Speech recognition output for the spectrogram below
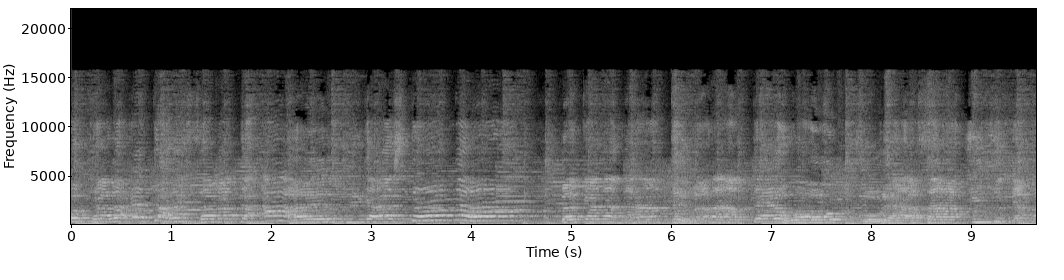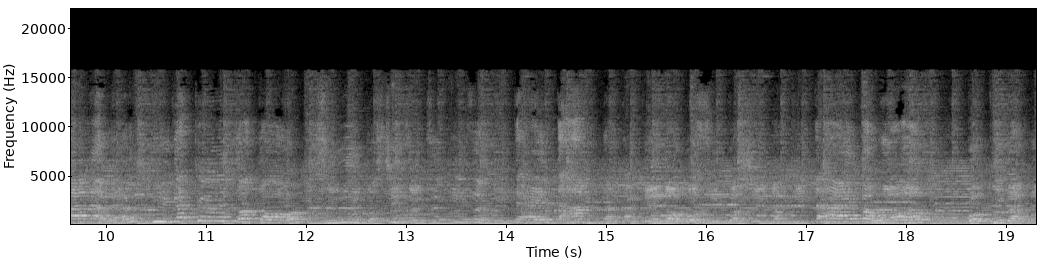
を叶えた。らさまた。会える気がした。んだバカだなって笑ってよそりゃさいつか離れる日が来ること少しずつ気づいていた。んだけど少しの期待を僕は持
